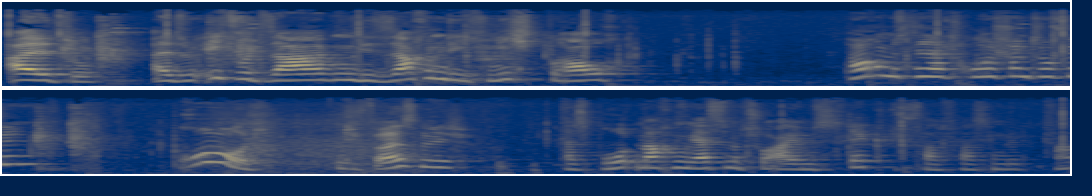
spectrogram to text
Also, also ich würde sagen, die Sachen, die ich nicht brauche. Warum ist in der Truhe schon so viel Brot? Ich weiß nicht. Das Brot machen wir erstmal zu einem verfassen. Ah.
